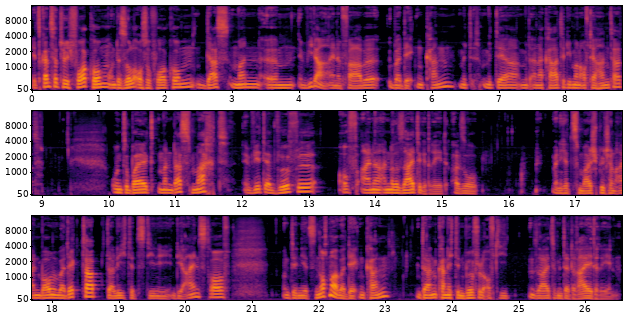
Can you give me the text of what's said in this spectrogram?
Jetzt kann es natürlich vorkommen, und es soll auch so vorkommen, dass man ähm, wieder eine Farbe überdecken kann mit, mit, der, mit einer Karte, die man auf der Hand hat. Und sobald man das macht, wird der Würfel auf eine andere Seite gedreht. Also wenn ich jetzt zum Beispiel schon einen Baum überdeckt habe, da liegt jetzt die, die 1 drauf und den jetzt nochmal überdecken kann, dann kann ich den Würfel auf die Seite mit der 3 drehen.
